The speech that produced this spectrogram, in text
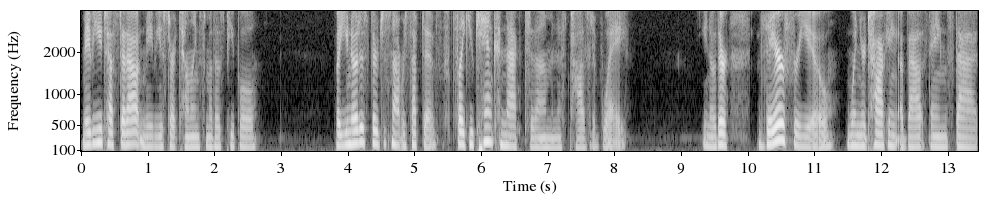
maybe you test it out and maybe you start telling some of those people but you notice they're just not receptive. It's like you can't connect to them in this positive way. You know, they're there for you when you're talking about things that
